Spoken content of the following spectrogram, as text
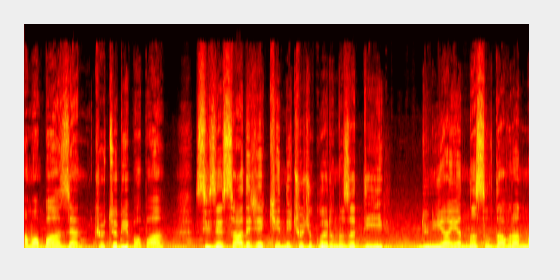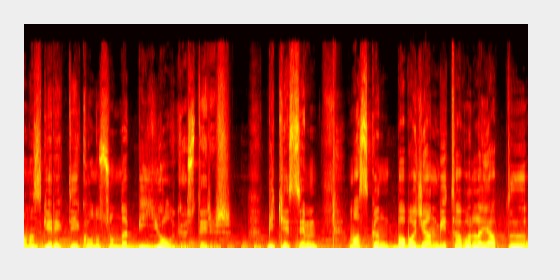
Ama bazen kötü bir baba size sadece kendi çocuklarınıza değil dünyaya nasıl davranmanız gerektiği konusunda bir yol gösterir. Bir kesim Musk'ın babacan bir tavırla yaptığı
